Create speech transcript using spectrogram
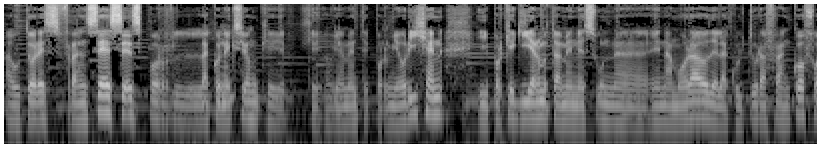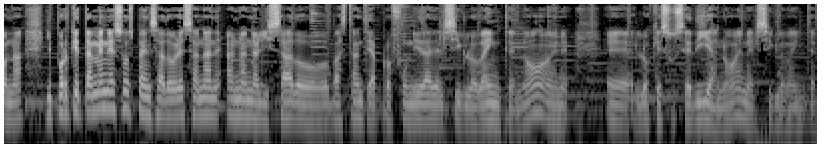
autores franceses por la conexión que, que, obviamente, por mi origen y porque Guillermo también es un eh, enamorado de la cultura francófona y porque también esos pensadores han, han analizado bastante a profundidad el siglo XX, ¿no? En, eh, lo que sucedía ¿no? en el siglo XX.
